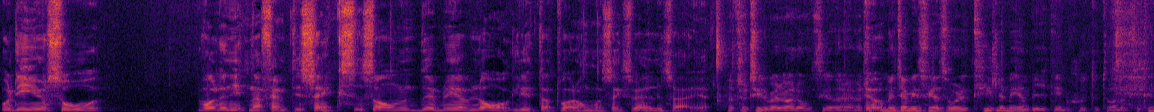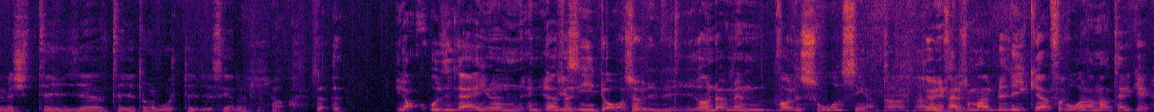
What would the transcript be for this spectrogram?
Och det är ju så var det 1956 som det blev lagligt att vara homosexuell i Sverige? Jag tror till och med det var långt senare. Jag tror, Om inte jag minns fel så var det till och med en bit in på 70-talet. Så till och med 10-12 års tid senare. Tror jag. Ja, så, ja, och det där är ju en... Alltså, idag så undrar men var det så sent? Ja, ja. Det är ungefär som man blir lika förvånad man tänker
